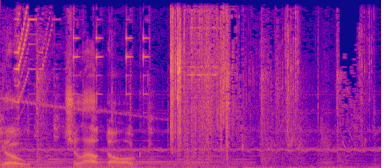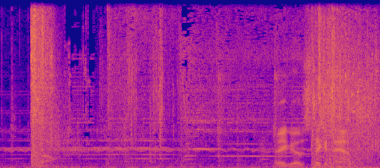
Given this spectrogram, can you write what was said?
Yo, chill out, dog. There you go, just take a nap.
